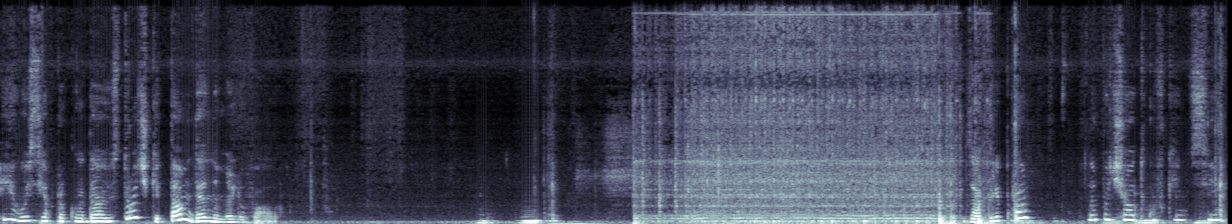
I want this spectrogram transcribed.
І ось я прокладаю строчки там, де намалювала. Закріпка на початку в кінці. Так.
